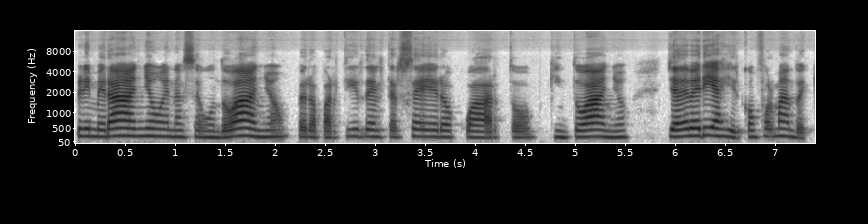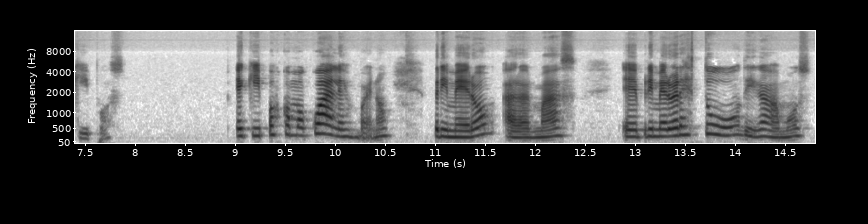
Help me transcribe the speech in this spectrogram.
primer año, en el segundo año, pero a partir del tercero, cuarto, quinto año, ya deberías ir conformando equipos. ¿Equipos como cuáles? Bueno, primero, más eh, primero eres tú, digamos,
